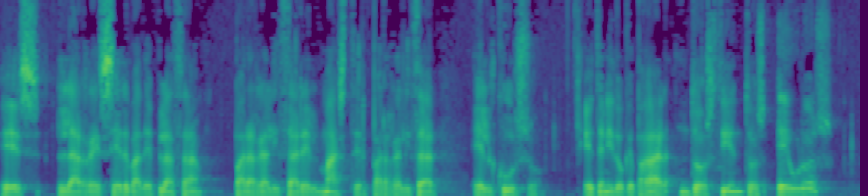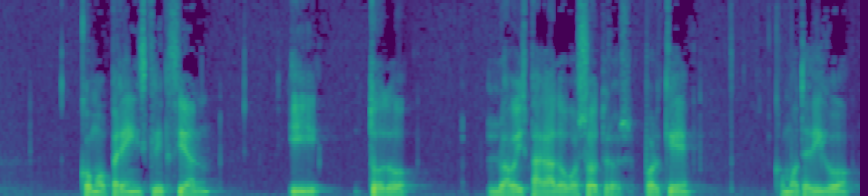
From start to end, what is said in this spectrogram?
Es la reserva de plaza para realizar el máster, para realizar el curso. He tenido que pagar 200 euros como preinscripción y todo lo habéis pagado vosotros, porque, como te digo,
